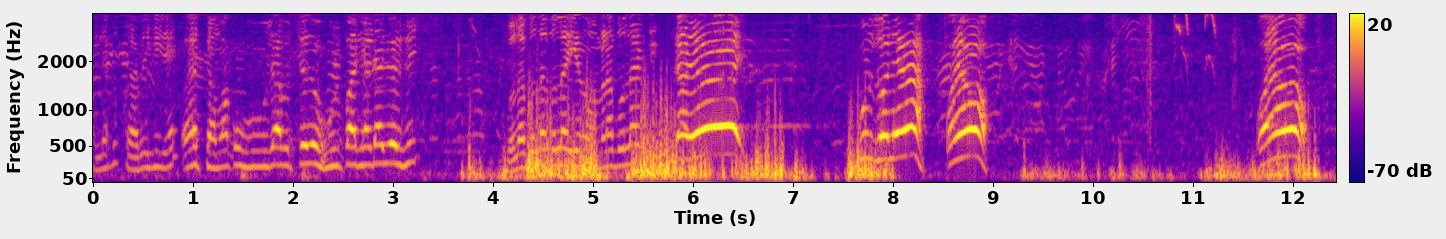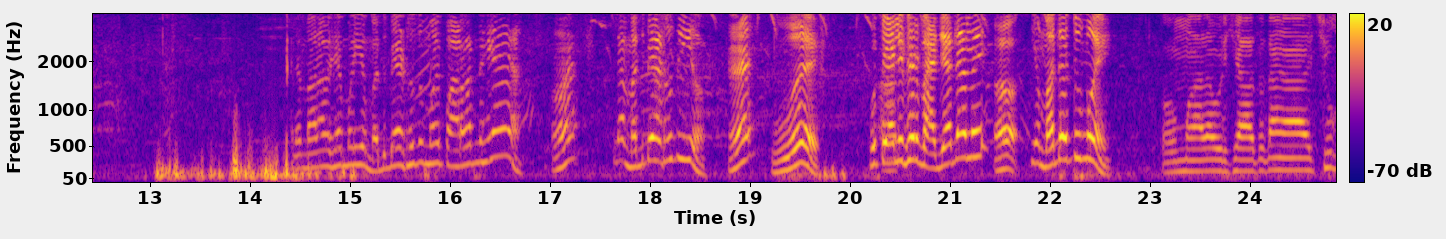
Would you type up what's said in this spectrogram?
એટલે શું કરે છે રે અ તમાકુ હુરા વચ્ચે તો હુર પાછ હેડ્યા છે. બોલા બોલા બોલા એ હમણાં બોલાય છે. લે એ! કોણ છો લે? ઓય આવો. એટલે મારા વિશે મેં મધ બેઠું તો મેં પાડવા નહીં આયા. હા? એટલે મધ બેઠું તું યો હે? ઓય. હું પહેલી ફેર ભાજ્યા તા નહીં એ મધ હતું મેં ઓ મારા ઓળશા તો તાણા શું?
